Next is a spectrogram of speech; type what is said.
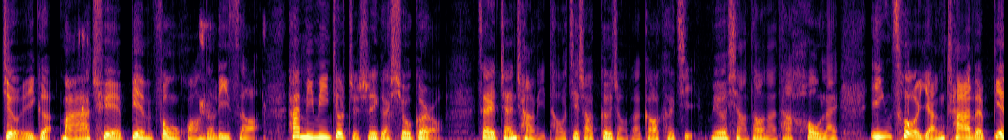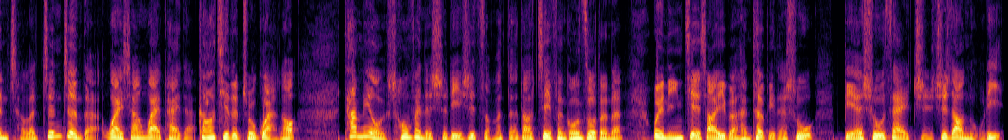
就有一个麻雀变凤凰的例子哦，他明明就只是一个修 girl，在展场里头介绍各种的高科技，没有想到呢，他后来阴错阳差的变成了真正的外商外派的高阶的主管哦。他没有充分的实力，是怎么得到这份工作的呢？为您介绍一本很特别的书，别输在只知道努力。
